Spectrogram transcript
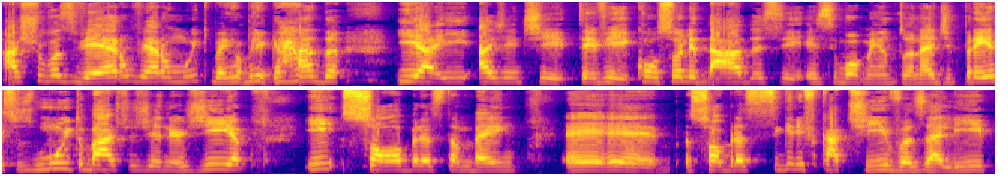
As chuvas vieram, vieram muito bem, obrigada. E aí a gente teve consolidado esse, esse momento, né, de preços muito baixos de energia e sobras também, é, é sobras significativas ali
